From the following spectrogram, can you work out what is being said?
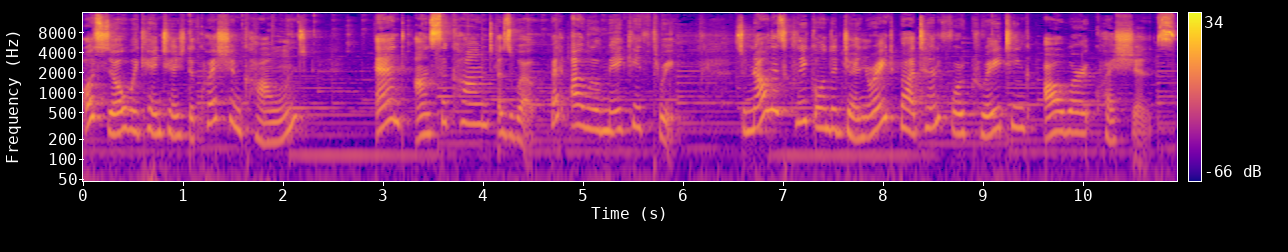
Also we can change the question count and answer count as well, but I will make it 3. So now let's click on the generate button for creating our questions.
